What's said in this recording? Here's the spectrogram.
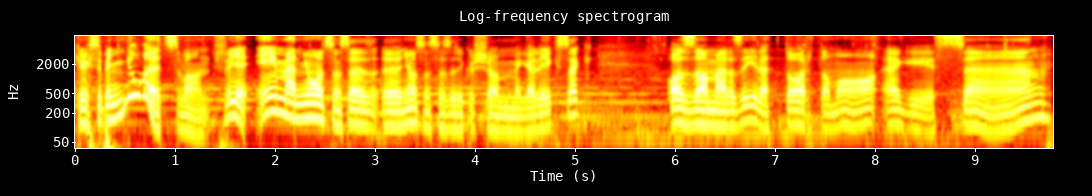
Kérlek szépen 80! Figyelj, én már 80 száz, 80 százalékosan megelégszek. Azzal már az élettartama egészen...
